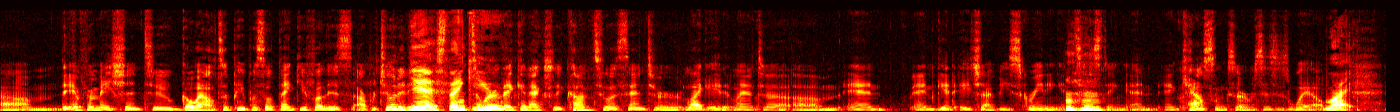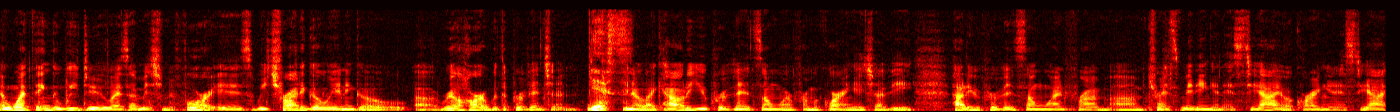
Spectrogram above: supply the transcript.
um, the information to go out to people? So thank you for this opportunity. Yes, thank to where they can actually come to a center like Aid Atlanta um, and and get HIV screening and testing and, and counseling services as well. Mm-hmm. Right. And one thing that we do, as I mentioned before, is we try to go in and go uh, real hard with the prevention. Yes. You know, like how do you prevent someone from acquiring HIV? How do you prevent someone from um, transmitting an STI or acquiring an STI?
